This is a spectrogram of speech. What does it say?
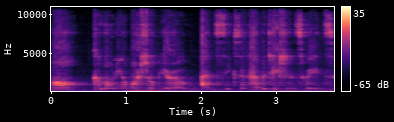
Mall, Colonial Marshal Bureau, and Seegson Habitation Suites.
